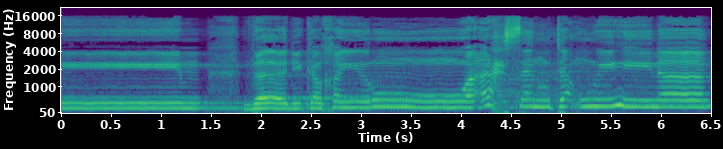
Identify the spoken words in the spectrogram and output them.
المستقيم ذلك خير وأحسن تأويلا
